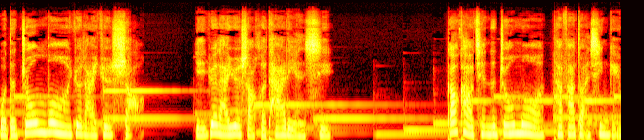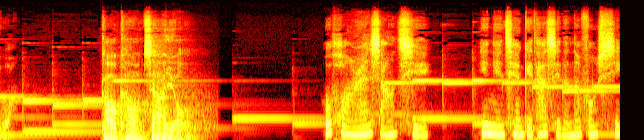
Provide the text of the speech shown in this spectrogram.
我的周末越来越少。也越来越少和他联系。高考前的周末，他发短信给我：“高考加油。”我恍然想起一年前给他写的那封信，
